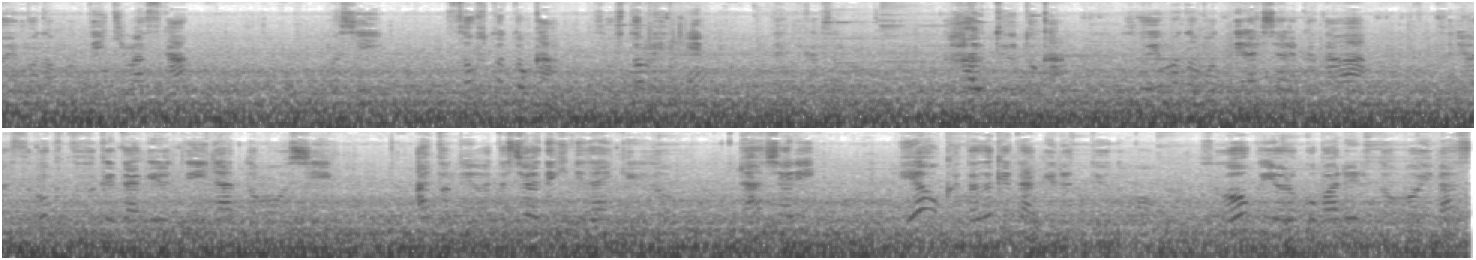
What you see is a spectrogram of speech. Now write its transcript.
そういうものを持っていきますかもしソフトとかソフト面ね何かそのハウトゥーとかそういうものを持っていらっしゃる方はそれはすごく続けてあげるといいなと思うしあとね私はできてないけれど断捨離部屋を片付けてあげるっていうのもすごく喜ばれると思います。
